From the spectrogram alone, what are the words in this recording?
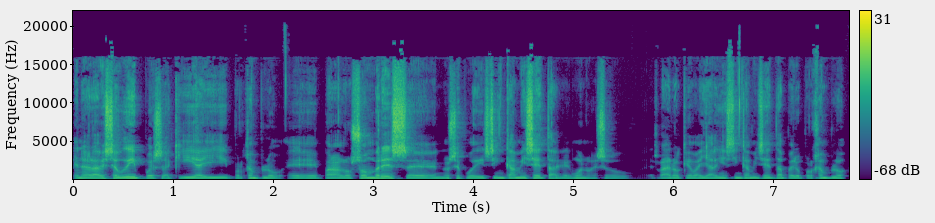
en Arabia Saudí, pues aquí hay, por ejemplo, eh, para los hombres eh, no se puede ir sin camiseta, que bueno, eso es raro que vaya alguien sin camiseta, pero por ejemplo,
